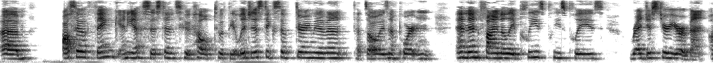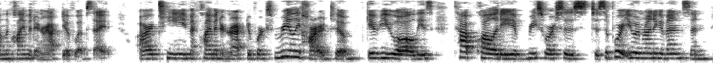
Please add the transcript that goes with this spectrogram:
Um, also, thank any assistants who helped with the logistics of during the event. That's always important. And then finally, please, please, please register your event on the Climate Interactive website. Our team at Climate Interactive works really hard to give you all these top quality resources to support you in running events. And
